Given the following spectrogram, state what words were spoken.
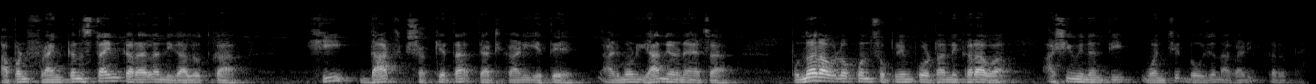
आपण फ्रँकनस्टाईन करायला निघालोत का ही दाट शक्यता त्या ठिकाणी येते. आणि म्हणून ह्या निर्णयाचा पुनरावलोकन सुप्रीम कोर्टाने करावा अशी विनंती वंचित बहुजन आघाडी करत आहे.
